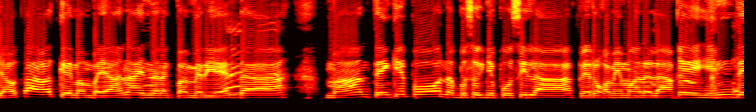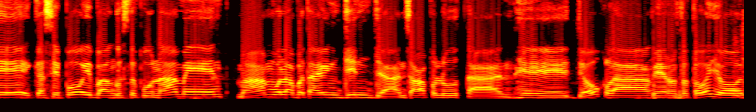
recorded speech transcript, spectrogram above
Shout out kay Ma'am Bayanay na nagpamerienda. Ma'am, thank you po. Nabusog niyo po sila. Pero kami mga lalaki, hindi. Kasi po, iba ang gusto po namin. Ma'am, wala ba tayong gin dyan sa kapulutan? He, joke lang. Pero totoo yun.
